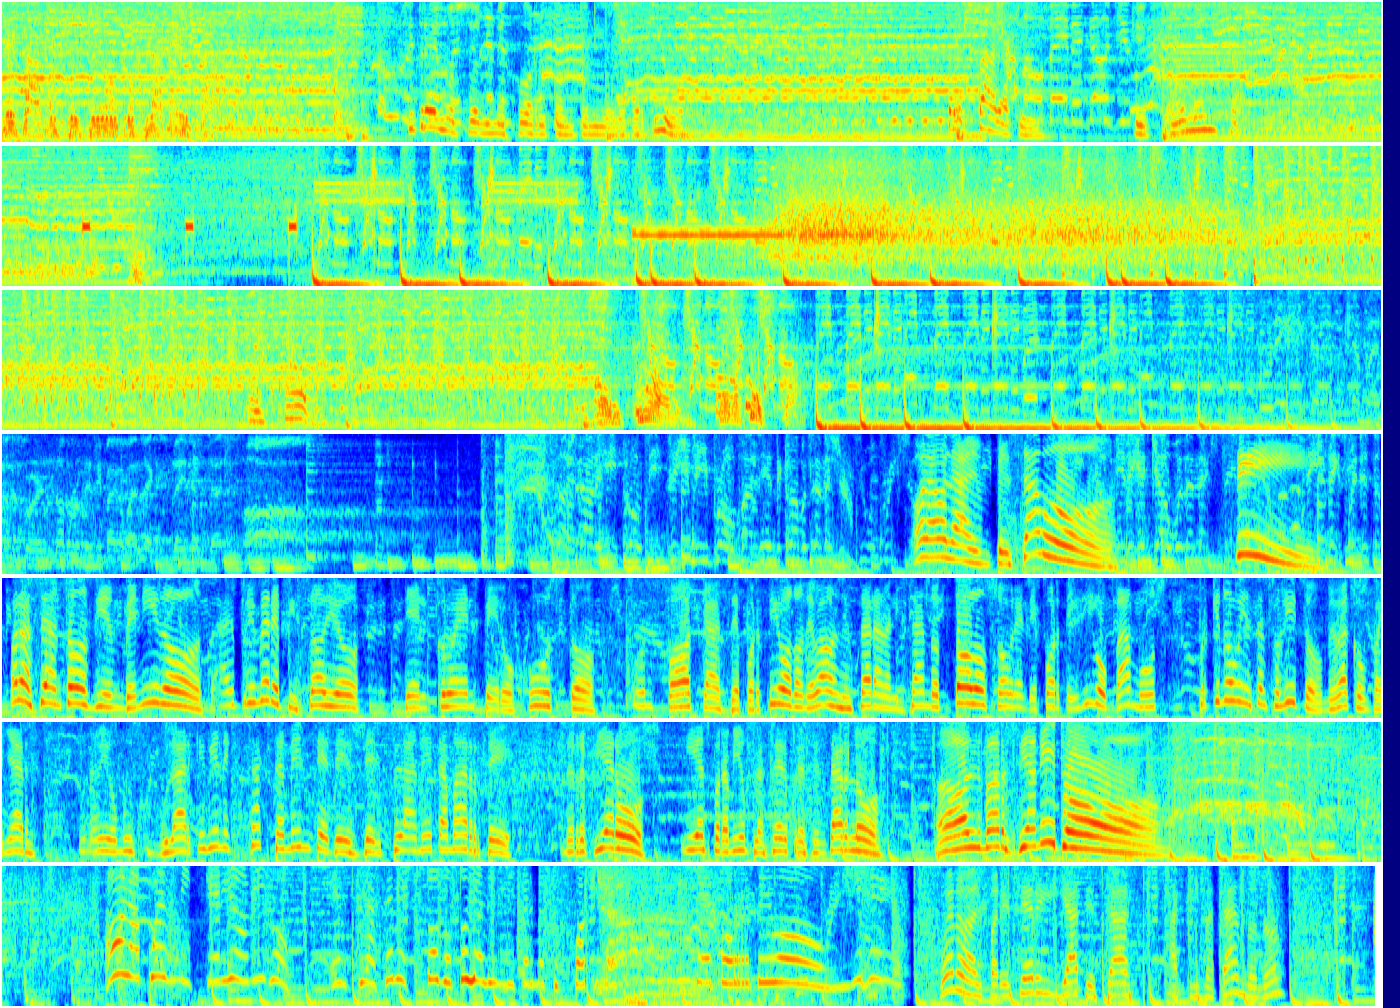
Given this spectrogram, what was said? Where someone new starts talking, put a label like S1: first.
S1: Llegamos desde otro planeta.
S2: Te traemos el mejor contenido deportivo. Prepárate, que comienza.
S3: Hola, hola, empezamos. Sí. Hola, sean todos bienvenidos al primer episodio del Cruel pero Justo, un podcast deportivo donde vamos a estar analizando todo sobre el deporte. Y digo vamos, porque no voy a estar solito, me va a acompañar un amigo muy singular que viene exactamente desde el planeta Marte. Me refiero, y es para mí un placer presentarlo, al Marcianito.
S4: Placer es todo tuyo al invitarme a tu podcast deportivo.
S3: Bueno, al parecer ya te estás aclimatando, ¿no?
